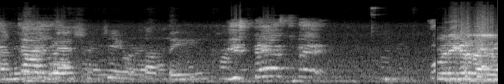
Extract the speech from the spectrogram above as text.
आणि सगळे असे जेवतात इस देश में पुरीकडे चालले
